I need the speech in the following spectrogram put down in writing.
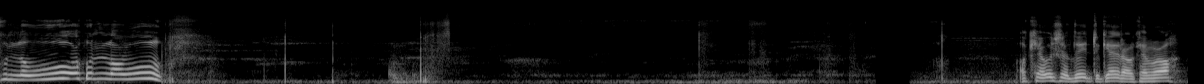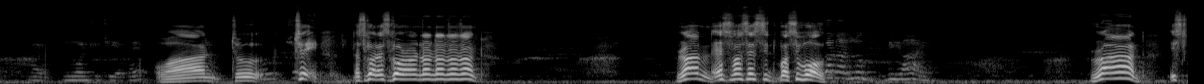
hun lù, hun lù. Okay, we should do it together, okay, bro? No, in one, two, three, okay? One, two, three. Let's go, let's go, run, run, run, run, run. Run as fast as it possible. Gotta look behind. Run! It's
